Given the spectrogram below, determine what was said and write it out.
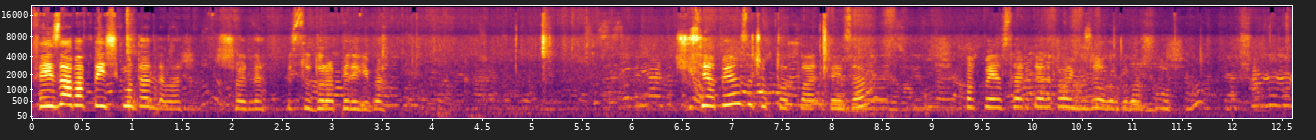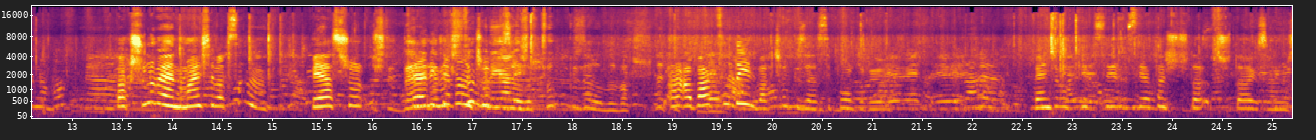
Feyza bak değişik model de var. Şöyle üstü drapeli gibi. Şu siyah beyaz da çok tatlı Feyza. Bak beyaz terliklerle falan güzel olur bu da. Bak şunu beğendim Ayşe baksana. Beyaz şort işte terlikle falan çok güzel olur. Çok güzel olur bak. Aa, abartılı değil bak çok güzel spor duruyor. Bence o siyah, siyahtan şu, da, şu daha güzelmiş.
